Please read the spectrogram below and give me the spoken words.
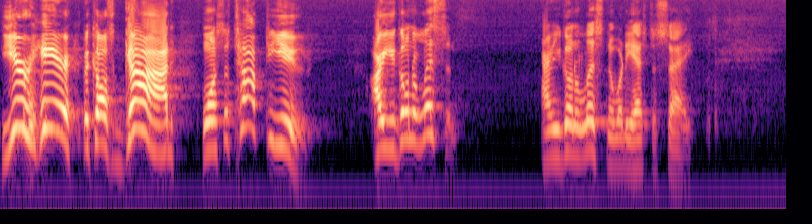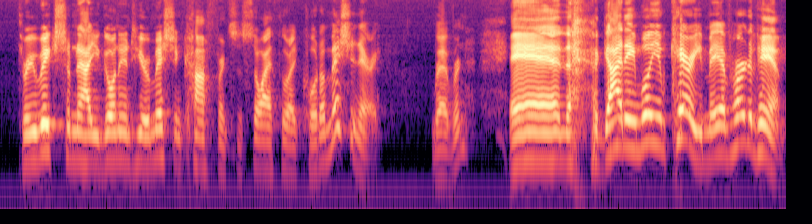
You're here because God wants to talk to you. Are you going to listen? Are you going to listen to what he has to say? Three weeks from now, you're going into your mission conference, and so I thought I'd quote a missionary, Reverend. And a guy named William Carey, you may have heard of him.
